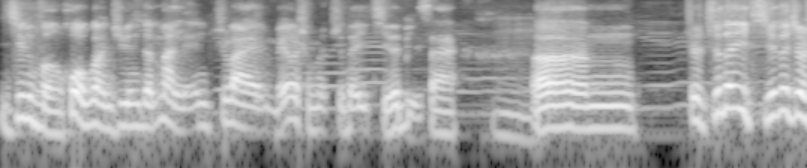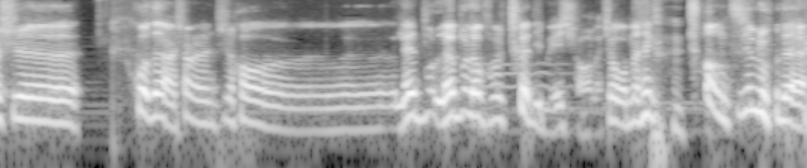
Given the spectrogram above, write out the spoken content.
已经稳获冠军的曼联之外，没有什么值得一提的比赛。嗯，嗯，这值得一提的就是霍德尔上任之后，呃雷布雷布罗夫彻底没球了。就我们创纪录的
